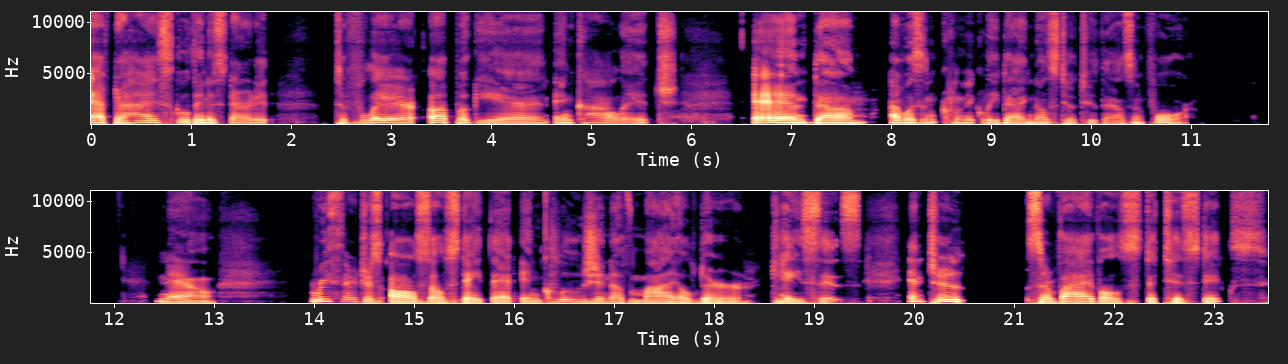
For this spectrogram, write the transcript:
after high school, then it started to flare up again in college. And um, I wasn't clinically diagnosed till 2004. Now, researchers also state that inclusion of milder cases into survival statistics,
